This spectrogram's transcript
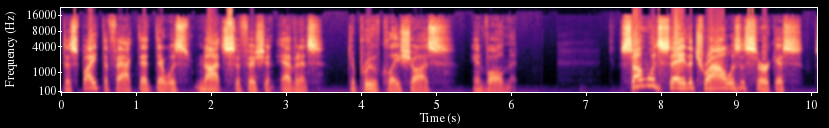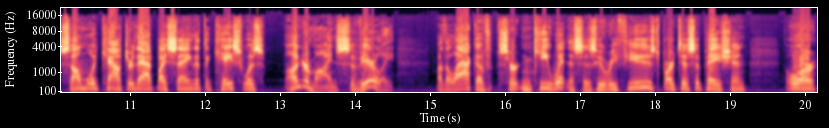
despite the fact that there was not sufficient evidence to prove Clay Shaw's involvement. Some would say the trial was a circus. Some would counter that by saying that the case was undermined severely by the lack of certain key witnesses who refused participation or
